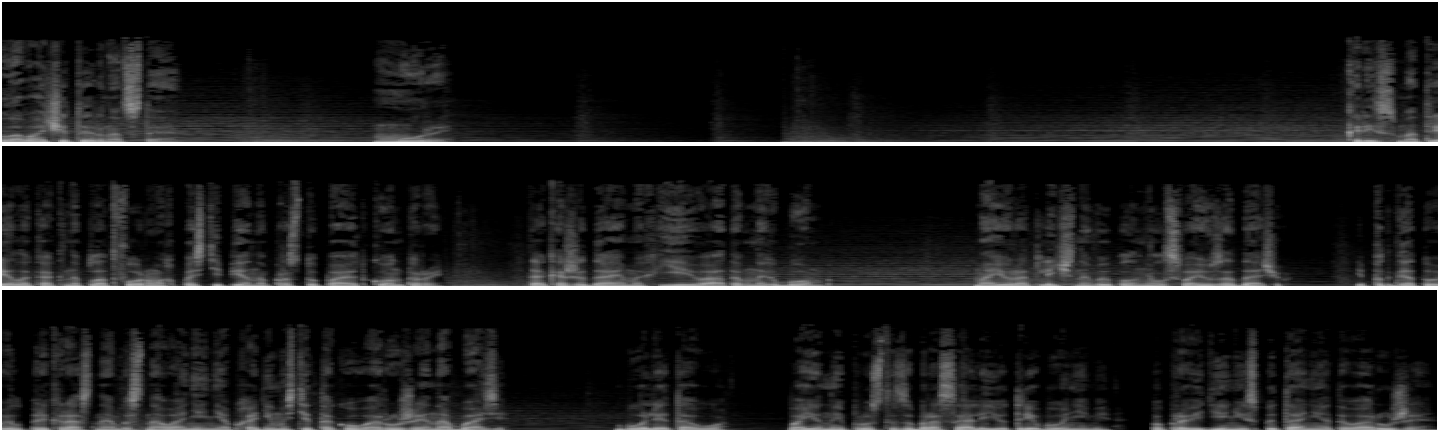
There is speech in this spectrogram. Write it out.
Глава 14. Муры. Крис смотрела, как на платформах постепенно проступают контуры так ожидаемых ею атомных бомб. Майор отлично выполнил свою задачу и подготовил прекрасное обоснование необходимости такого оружия на базе. Более того, военные просто забросали ее требованиями по проведению испытаний этого оружия.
